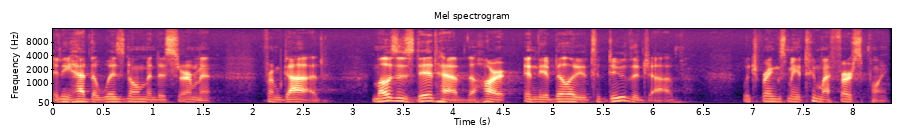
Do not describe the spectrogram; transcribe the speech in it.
and he had the wisdom and discernment from God. Moses did have the heart and the ability to do the job, which brings me to my first point.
